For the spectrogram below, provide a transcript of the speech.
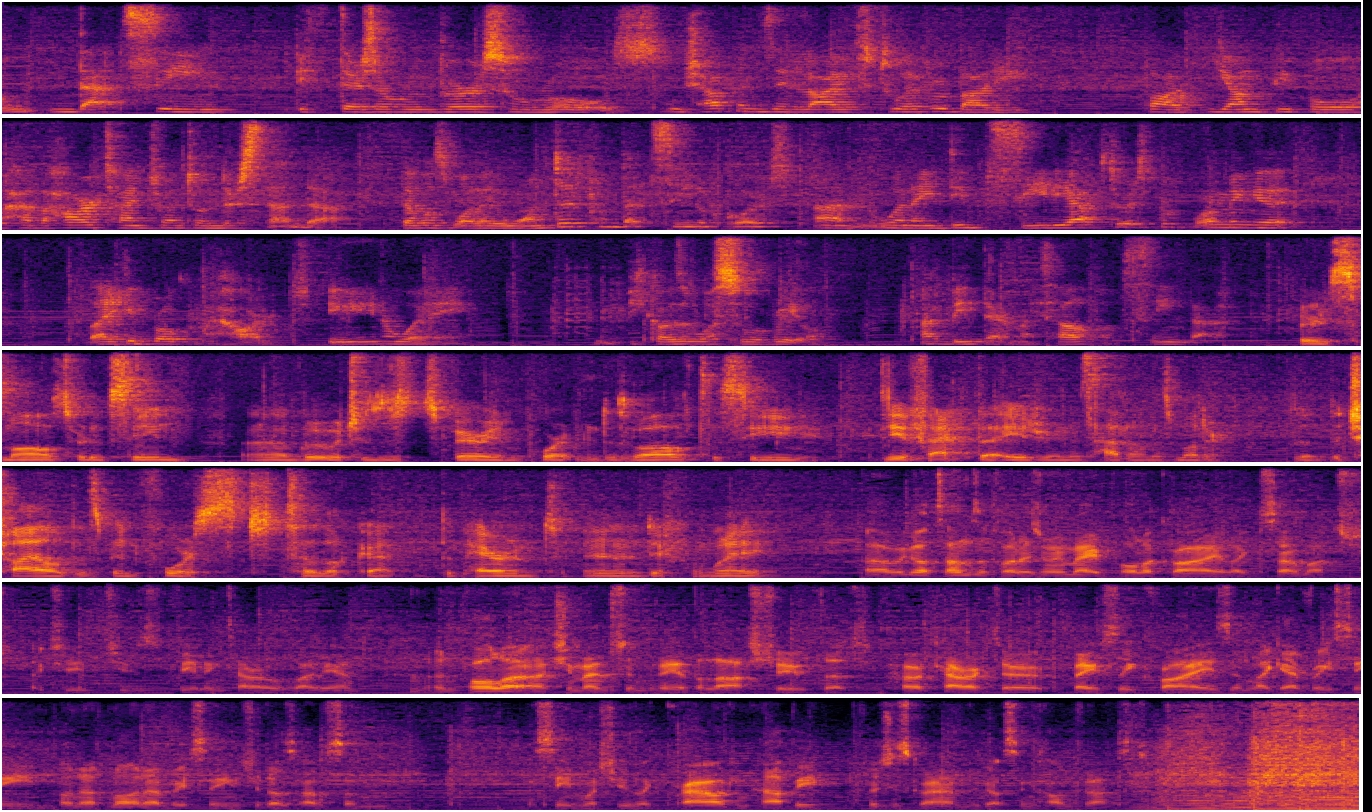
in that scene, if there's a reversal roles, which happens in life to everybody, but young people have a hard time trying to understand that. That was what I wanted from that scene, of course. And when I did see the actors performing it, like it broke my heart in a way because it was so real. I've been there myself, I've seen that. Very small sort of scene, uh, but which was just very important as well to see the effect that Adrian has had on his mother. The, the child has been forced to look at the parent in a different way. Uh, we got tons of footage and we made Paula cry like so much. Like she, she was feeling terrible by the end. And Paula actually mentioned to me at the last shoot that her character basically cries in like every scene. Well, not, not in every scene, she does have some a scene where she's like proud and happy, which is grand. We got some contrast.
